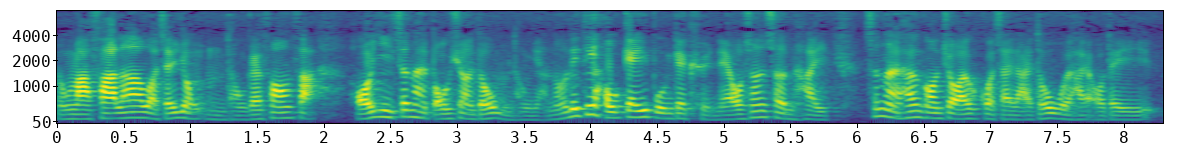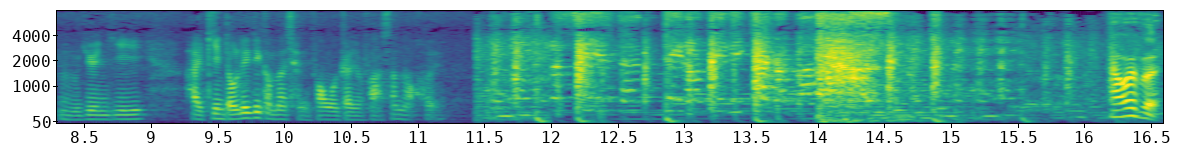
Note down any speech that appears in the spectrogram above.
用立法啦，或者用唔同嘅方法，可以真係保障到唔同人咯。呢啲好基本嘅權利，我相信係真係香港作為一個國際大都會，係我哋唔願意係見到呢啲咁嘅情況會繼續發生落去。 However,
